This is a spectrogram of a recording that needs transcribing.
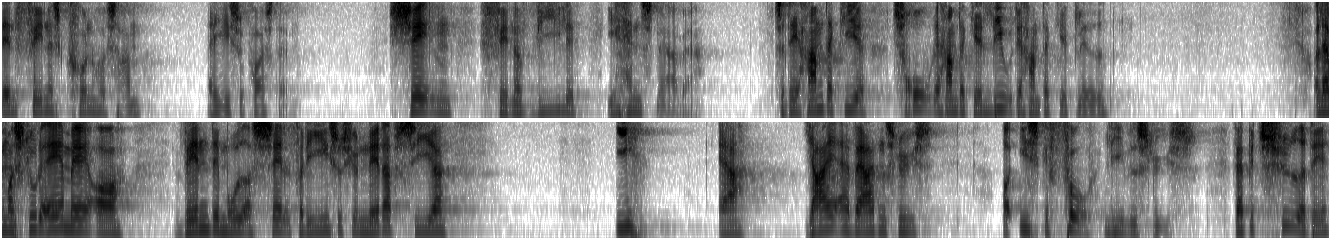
den findes kun hos ham, er Jesu påstand. Sjælen finder hvile i hans nærvær. Så det er ham, der giver tro, det er ham, der giver liv, det er ham, der giver glæde. Og lad mig slutte af med at vende mod os selv, fordi Jesus jo netop siger, I er jeg er verdens lys, og I skal få livets lys. Hvad betyder det,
